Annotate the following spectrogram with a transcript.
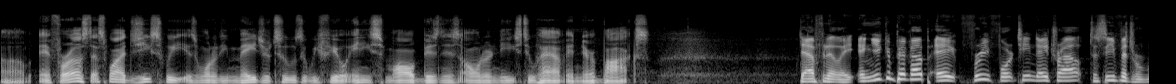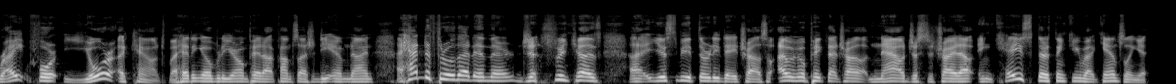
Um, and for us, that's why G Suite is one of the major tools that we feel any small business owner needs to have in their box. Definitely. And you can pick up a free 14 day trial to see if it's right for your account by heading over to your yourownpay.com slash DM9. I had to throw that in there just because uh, it used to be a 30 day trial. So I would go pick that trial up now just to try it out in case they're thinking about canceling it.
